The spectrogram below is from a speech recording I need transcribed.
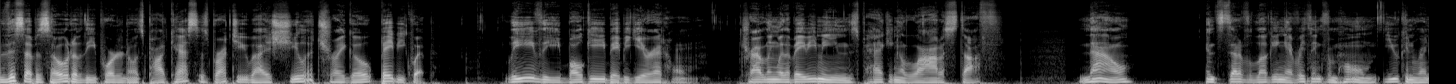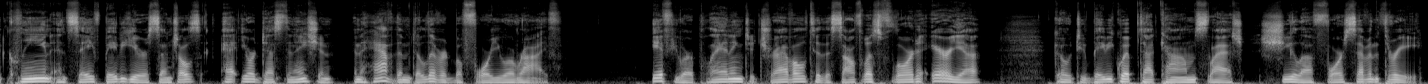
This episode of the Porter Notes podcast is brought to you by Shiela Trago BabyQuip. Leave the bulky baby gear at home. Traveling with a baby means packing a lot of stuff. Now, instead of lugging everything from home, you can rent clean and safe baby gear essentials at your destination and have them delivered before you arrive. If you are planning to travel to the Southwest Florida area, go to babyquip.com slash Shiela473.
